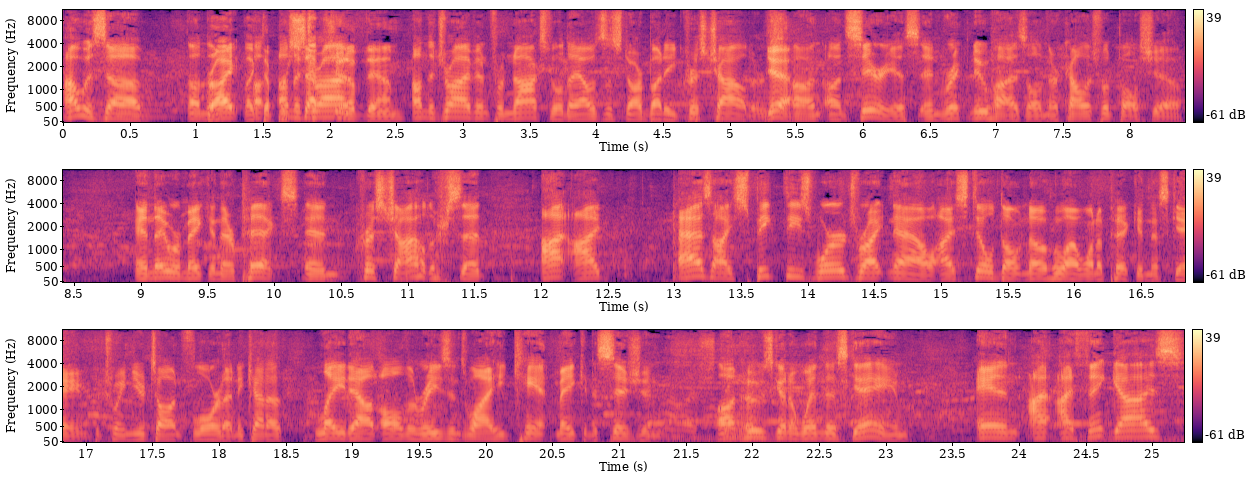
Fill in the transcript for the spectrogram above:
I was uh, on the, Right? Like the on perception drive, of them. on the drive in from Knoxville. Day, I was listening to our buddy Chris Childers Yeah. on on Sirius and Rick Neuheisel on their college football show, and they were making their picks. And Chris Childers said, "I." I as I speak these words right now, I still don't know who I want to pick in this game between Utah and Florida. And he kind of laid out all the reasons why he can't make a decision on who's going to win this game. And I, I think, guys,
